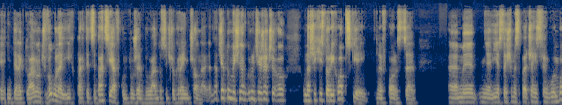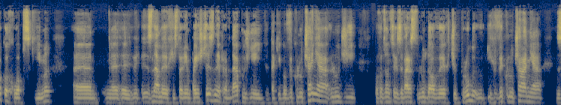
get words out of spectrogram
e, intelektualną, czy w ogóle ich partycypacja w kulturze była dosyć ograniczona. Znaczy ja tu myślę w gruncie rzeczy o, o naszej historii chłopskiej w Polsce. My jesteśmy społeczeństwem głęboko chłopskim, znamy historię pańszczyzny, prawda, później takiego wykluczenia ludzi pochodzących z warstw ludowych, czy prób ich wykluczania z,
